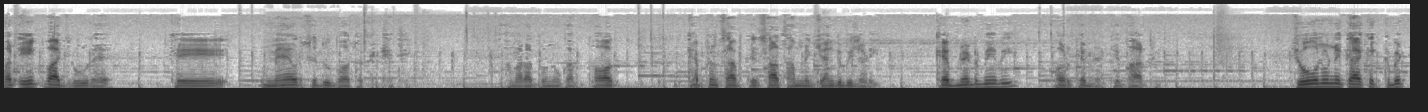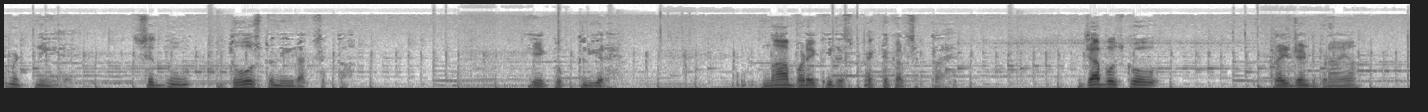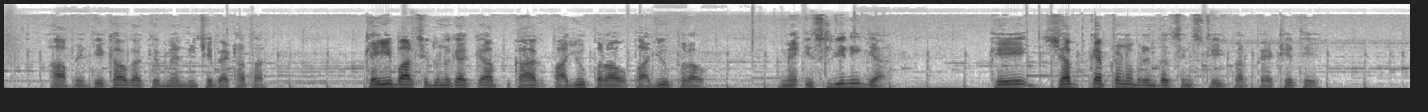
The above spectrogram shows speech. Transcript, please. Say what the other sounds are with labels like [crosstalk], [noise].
पर एक बात ज़रूर है कि मैं और सिद्धू बहुत इकट्ठे थे। हमारा दोनों का बहुत, कैप्टन साहब के साथ हमने जंग भी लड़ी, कैबिनेट में भी और कैबिनेट के बाहर भी। जो उन्होंने कहा कि कमिटमेंट नहीं है, सिद्धू दोस्त नहीं रख सकता। ये तो क्लियर है। ना बड़े की रिस्पेक्ट कर सकता है। जब उसको प्रेसिडेंट बनाया आपने देखा होगा कि मैं नीचे बैठा था। कई बार सिद्धू ने कहा कहा पाजी ऊपर आओ, पाजी ऊपर आओ। मैं इसलिए नहीं गया कि जब कैप्टन अमरिंदर सिंह स्टेज पर बैठे थे,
